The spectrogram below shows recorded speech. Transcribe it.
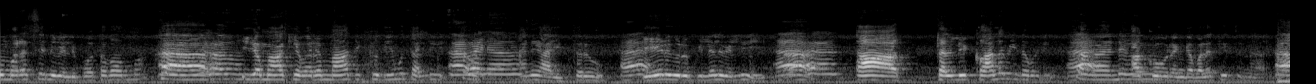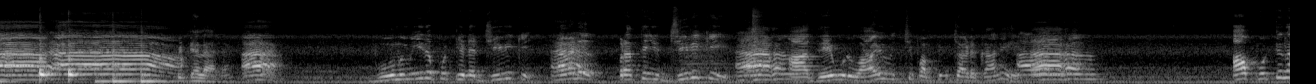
మమ్మ మనస్సుని వెళ్ళిపోతావా అమ్మ? ఇక మాకెవరమ్మా దిక్కు దీము తల్లి. అని ఆ ఇద్దరు ఏడుగురు పిల్లలు వెళ్ళి ఆ తల్లి కాళ్ళ మీద పడి అఘోరంగా వలతీస్తున్నారు బిడ్డలారా భూమి మీద పుట్టిన జీవికి ప్రతి జీవికి ఆ దేవుడు వాయువు ఇచ్చి పంపించాడు కానీ ఆ పుట్టిన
